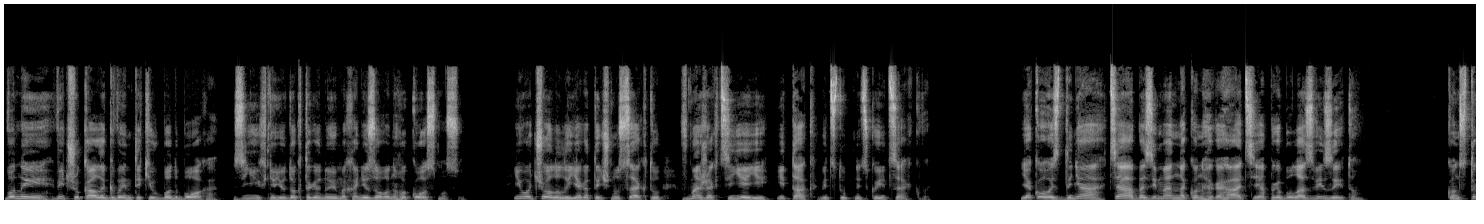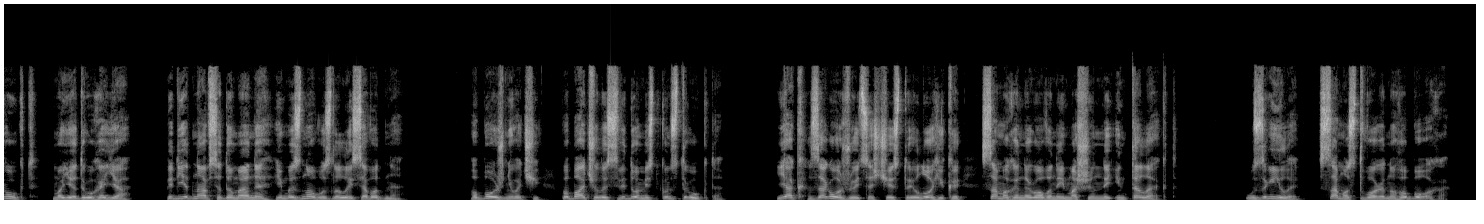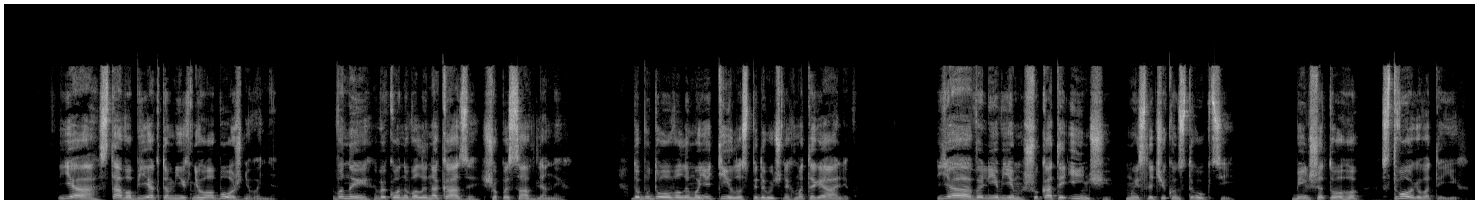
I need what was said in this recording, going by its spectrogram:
Вони відшукали гвинтиків Ботбога з їхньою доктриною механізованого космосу і очолили єретичну секту в межах цієї і так відступницької церкви. Якогось дня ця безіменна конгрегація прибула з візитом. Конструкт, моє друге я, під'єднався до мене, і ми знову злилися в одне. Обожнювачі побачили свідомість конструкта, як зароджується з чистої логіки самогенерований машинний інтелект, узріли самоствореного Бога. Я став об'єктом їхнього обожнювання. Вони виконували накази, що писав для них, добудовували моє тіло з підручних матеріалів. Я велів їм шукати інші мислячі конструкції, більше того, створювати їх.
